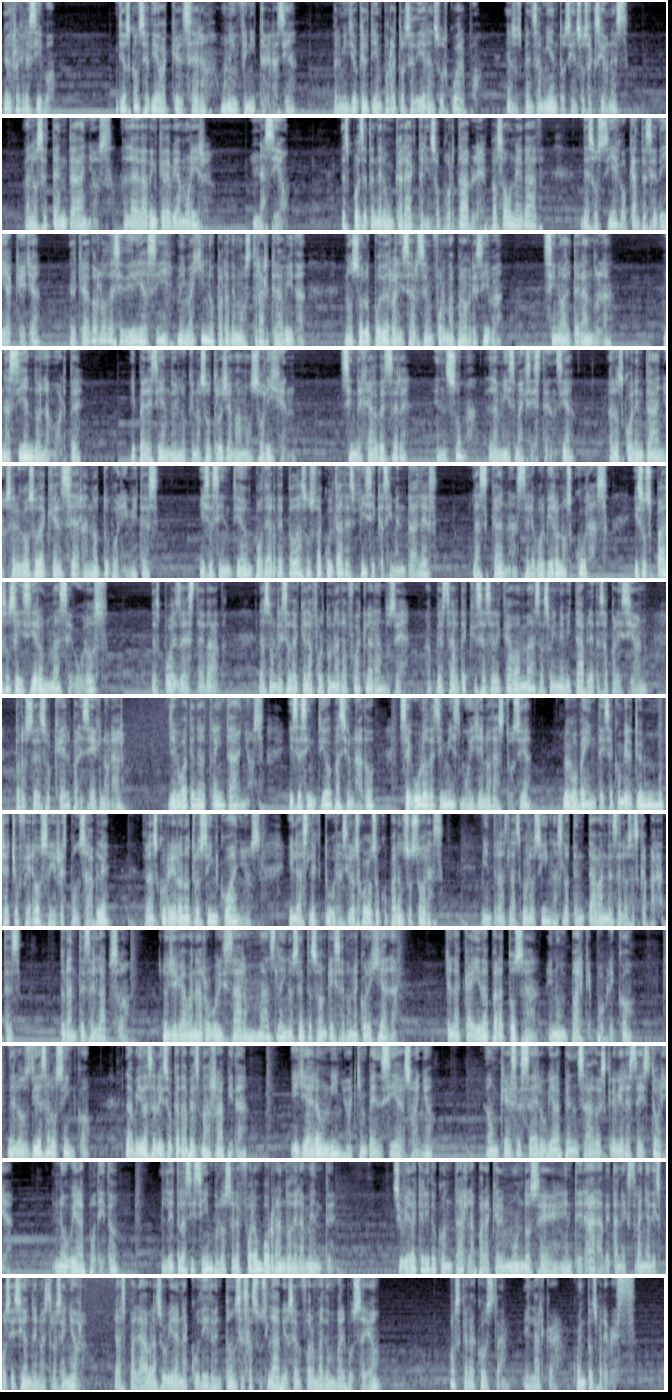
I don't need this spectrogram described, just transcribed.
El regresivo. Dios concedió a aquel ser una infinita gracia. Permitió que el tiempo retrocediera en su cuerpo, en sus pensamientos y en sus acciones. A los 70 años, la edad en que debía morir, nació. Después de tener un carácter insoportable, pasó a una edad de sosiego que antecedía aquella. El creador lo decidiría así, me imagino, para demostrar que la vida no solo puede realizarse en forma progresiva, sino alterándola, naciendo en la muerte y pereciendo en lo que nosotros llamamos origen, sin dejar de ser, en suma, la misma existencia. A los 40 años el gozo de aquel ser no tuvo límites y se sintió en poder de todas sus facultades físicas y mentales. Las canas se le volvieron oscuras y sus pasos se hicieron más seguros. Después de esta edad, la sonrisa de aquel afortunada fue aclarándose, a pesar de que se acercaba más a su inevitable desaparición, proceso que él parecía ignorar. Llegó a tener 30 años y se sintió apasionado, seguro de sí mismo y lleno de astucia. Luego 20 y se convirtió en un muchacho feroz e irresponsable. Transcurrieron otros cinco años y las lecturas y los juegos ocuparon sus horas, mientras las golosinas lo tentaban desde los escaparates. Durante ese lapso, lo llegaban a ruborizar más la inocente sonrisa de una colegiala que la caída aparatosa en un parque público. De los 10 a los 5, la vida se le hizo cada vez más rápida, y ya era un niño a quien vencía el sueño. Aunque ese ser hubiera pensado escribir esta historia, no hubiera podido. Letras y símbolos se le fueron borrando de la mente. Si hubiera querido contarla para que el mundo se enterara de tan extraña disposición de nuestro Señor, las palabras hubieran acudido entonces a sus labios en forma de un balbuceo. Óscar Acosta, El Arca, Cuentos Breves.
